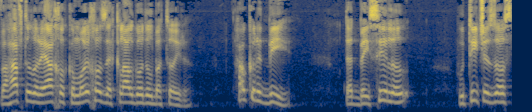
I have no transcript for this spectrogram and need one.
V'hafta l'reacho kamoicho ze klal godel batoira. How could it be that Beis Hillel, who teaches us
